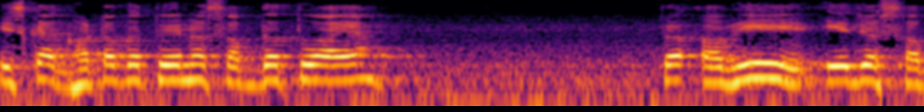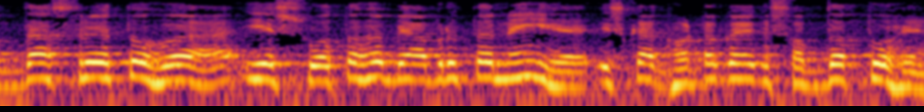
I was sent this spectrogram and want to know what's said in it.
इसका घटकत्व न शब्दत्व आया। तो अभी ये जो शब्दाश्रय तो हुआ, ये स्वतः व्यावृत नहीं है, इसका घटक एक शब्दत्व है।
